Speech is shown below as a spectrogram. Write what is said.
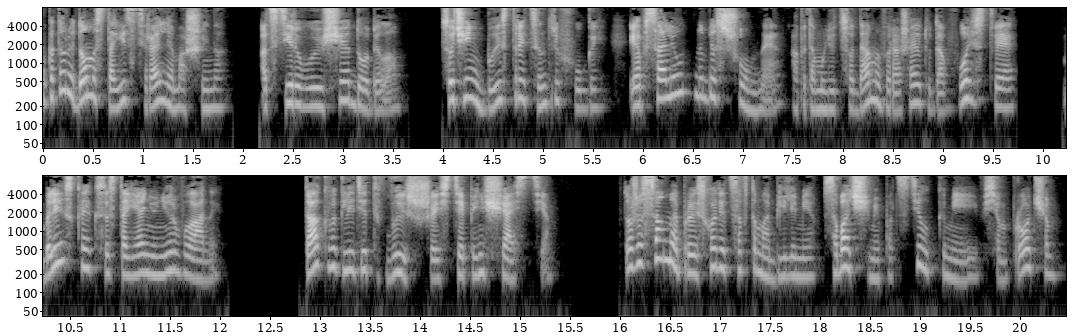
у которой дома стоит стиральная машина, отстирывающая добело. с очень быстрой центрифугой и абсолютно бесшумная, а потому лицо дамы выражает удовольствие, близкое к состоянию нирваны. Так выглядит высшая степень счастья. То же самое происходит с автомобилями, собачьими подстилками и всем прочим.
